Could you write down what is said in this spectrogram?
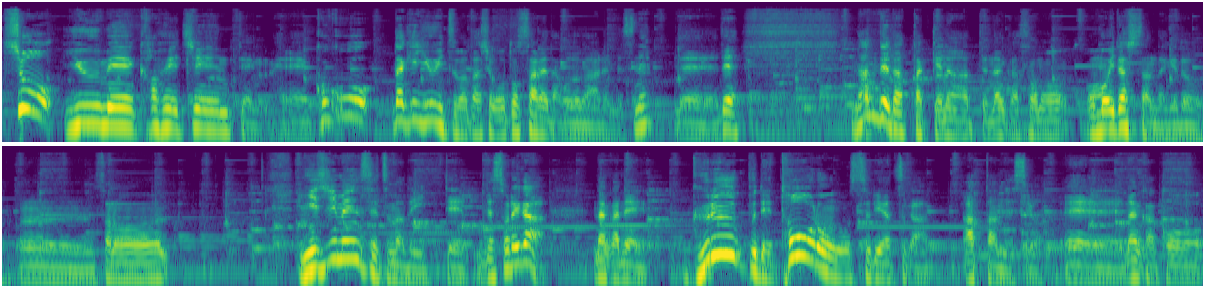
超有名カフェチェーン店、えー、ここだけ唯一私落とされたことがあるんですね。えー、で、なんでだったっけなってなんかその、思い出したんだけど、うん、その、二次面接まで行って、で、それが、なんかね、グループで討論をするやつがあったんですよ。えー、なんかこ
